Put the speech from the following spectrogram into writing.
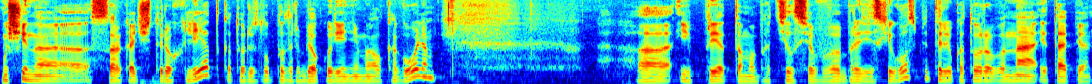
Мужчина 44 э, лет, который злоупотреблял курением и алкоголем, э, и при этом обратился в бразильский госпиталь, у которого на этапе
